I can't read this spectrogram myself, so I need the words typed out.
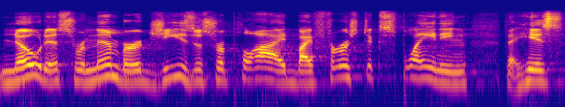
Notice, remember, Jesus replied by first explaining that his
